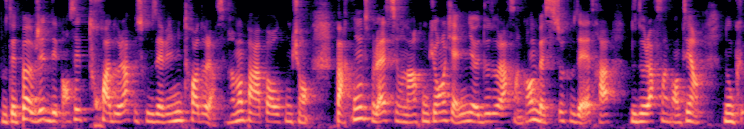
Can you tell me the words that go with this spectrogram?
vous n'êtes pas obligé de dépenser 3 dollars parce que vous avez mis 3 dollars. C'est vraiment par rapport au concurrent. Par contre, là si on a un concurrent qui a mis 2,50$, bah c'est sûr que vous allez être à 2,51$. Donc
